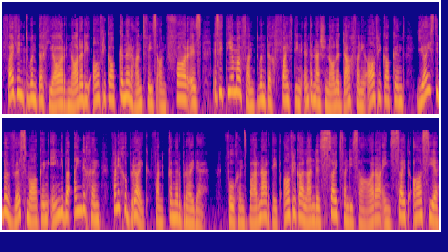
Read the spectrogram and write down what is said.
25 jaar nadat die Afrika Kinderhandves aanvaar is, is die tema van 2015 Internasionale Dag van die Afrika Kind juis die bewusmaking en die beëindiging van die gebruik van kinderbruide. Volgens Barnard het Afrika lande suid van die Sahara en Suid-Asië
